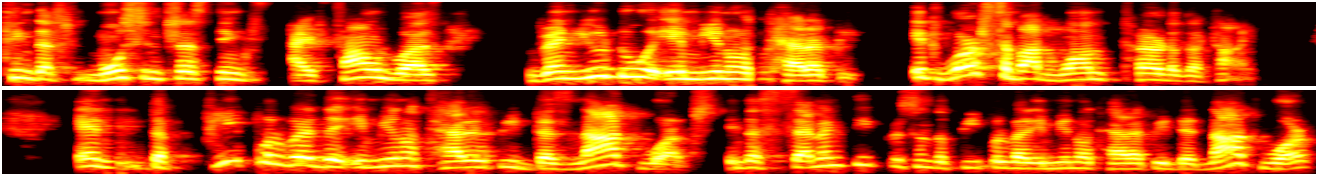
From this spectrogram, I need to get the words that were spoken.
thing that's most interesting I found was when you do immunotherapy, it works about one third of the time. And the people where the immunotherapy does not work, in the 70% of the people where immunotherapy did not work,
